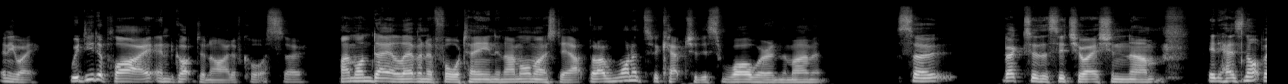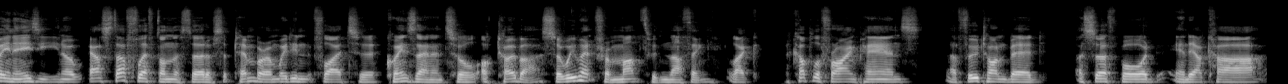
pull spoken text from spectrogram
Anyway, we did apply and got denied, of course. So I'm on day 11 of 14 and I'm almost out, but I wanted to capture this while we're in the moment. So, back to the situation. Um, it has not been easy. You know, our stuff left on the 3rd of September and we didn't fly to Queensland until October. So we went for a month with nothing like a couple of frying pans, a futon bed, a surfboard, and our car.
